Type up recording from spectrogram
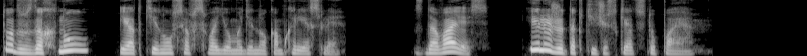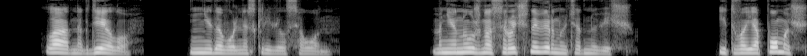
Тот вздохнул и откинулся в своем одиноком кресле, сдаваясь или же тактически отступая. «Ладно, к делу», — недовольно скривился он. «Мне нужно срочно вернуть одну вещь, и твоя помощь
